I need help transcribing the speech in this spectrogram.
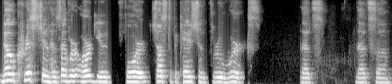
no christian has ever argued for justification through works. That's that's um,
